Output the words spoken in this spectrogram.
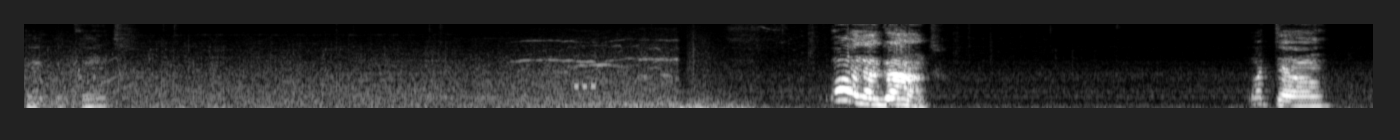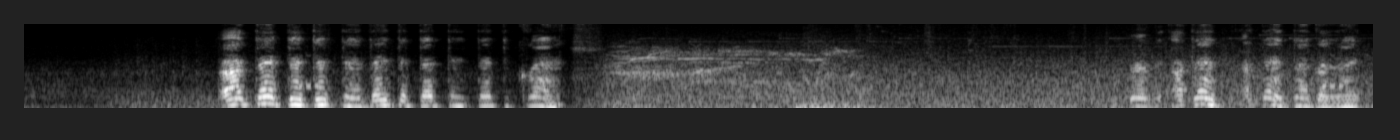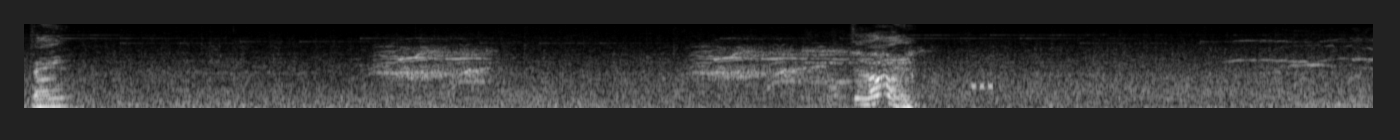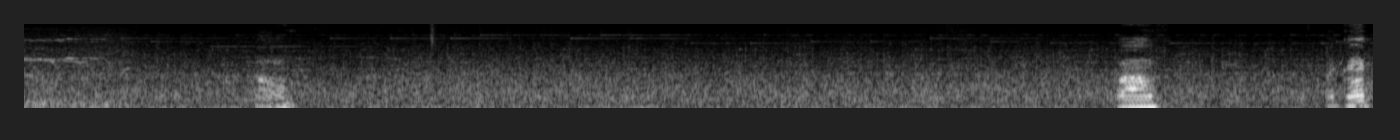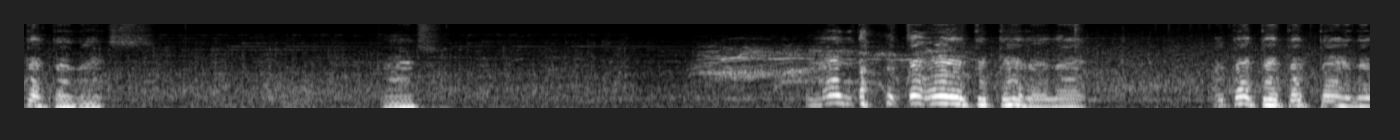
can't. Oh my god! What the? I can't get get get get get get get get the crunch. I can't I can't think of anything. nothing on. Oh. Wow. I can't that. Thanks. I don't that. That, that, that, that's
